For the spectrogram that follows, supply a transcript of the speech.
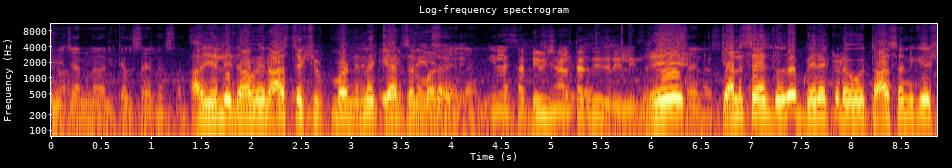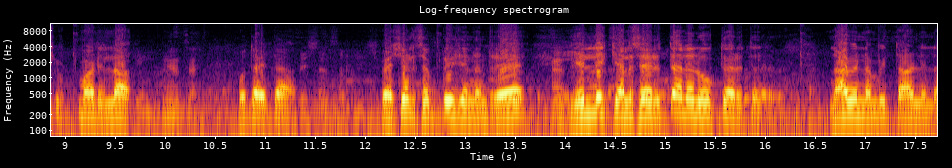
ಡಿವಿಷನ್ ಕೆಲಸ ಇಲ್ಲ ಸರ್. ಎಲ್ಲಿ ನಾವೇನು ಆಸ್ತಿಗೆ ಶಿಫ್ಟ್ ಮಾಡಲಿಲ್ಲ ಕ್ಯಾನ್ಸಲ್ ಮಾಡಿಲ್ಲ ಇಲ್ಲ ಸರ್ ಡಿವಿಷನಲ್ ತೆಗ್ದಿದ್ರಿ ಇಲ್ಲಿಂದ. ರೇ ಇಲ್ಲ ಸರ್. ಕೆಲಸ ಇಲ್ದೋದ್ರೆ ಬೇರೆ ಕಡೆ ಹೋಗಿ ಹಾಸನಿಗೆ ಶಿಫ್ಟ್ ಮಾಡಿಲ್ಲ. ಗೊತ್ತಾಯ್ತಾ? ಸ್ಪೆಷಲ್ ಸಬ್ ಡಿವಿಷನ್ ಅಂದರೆ ಎಲ್ಲಿ ಕೆಲಸ ಇರುತ್ತೆ ಅಲ್ಲಲ್ಲಿ ಹೋಗ್ತಾ ಇರುತ್ತೆ ಅದು ನಾವೇ ನಂಬಿ ತಾಳಲಿಲ್ಲ.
